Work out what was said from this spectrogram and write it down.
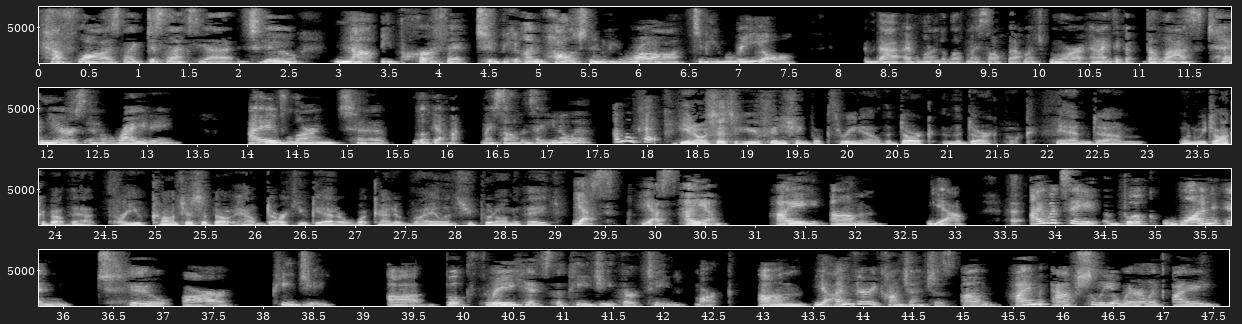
have flaws like dyslexia, to not be perfect, to be unpolished and to be raw, to be real, that I've learned to love myself that much more. And I think the last 10 years in writing, I've learned to look at my, myself and say, you know what? I'm okay. You know, it says that you're finishing book three now, the dark, the dark book. And, um, when we talk about that, are you conscious about how dark you get or what kind of violence you put on the page? Yes, yes, I am. I, um, yeah. I would say book one and two are PG. Uh, book three hits the PG 13 mark. Um, yeah, I'm very conscientious. Um, I'm actually aware, like, I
